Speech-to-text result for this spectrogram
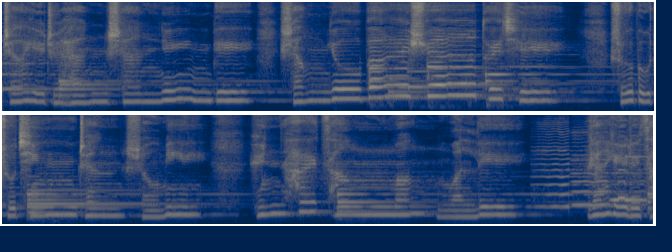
这一支寒山凝碧，上有白雪堆积，数不出情真寿密，云海苍茫万里，染一缕苍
